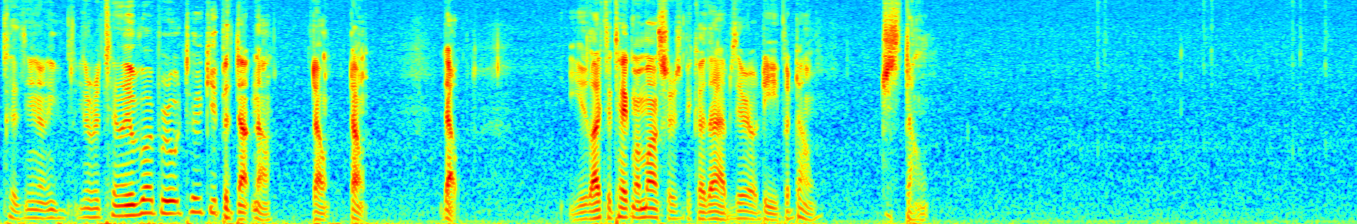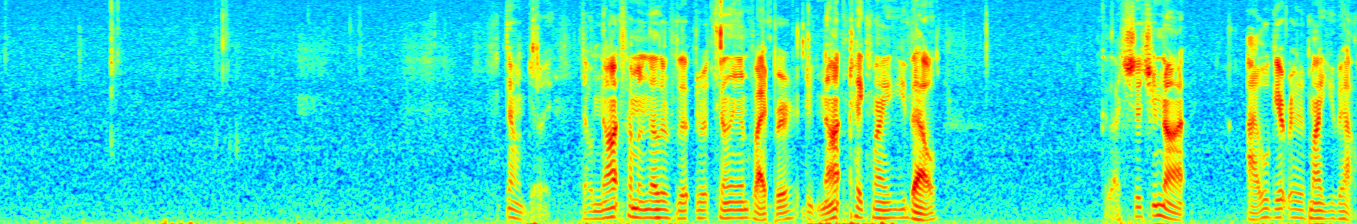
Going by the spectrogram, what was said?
because you know you, you're telling Viper don't take it, but don't, no, don't, don't. Don't. You like to take my monsters because I have zero D, but don't. Just don't. Don't do it. Do not summon another Reptilianne Viper. Do not take my Yubel. Because I shit you not, I will get rid of my Yubel.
